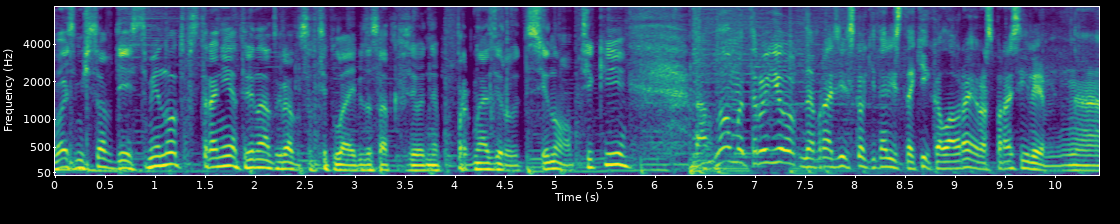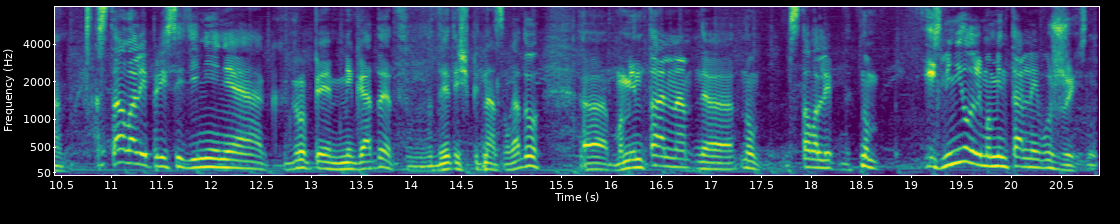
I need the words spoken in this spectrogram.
8 часов 10 минут. В стране 13 градусов тепла и без осадков сегодня прогнозируют синоптики. В новом интервью да, бразильского гитариста Кика Лаурейро спросили, э, стало ли присоединение к группе Мегадет в 2015 году э, моментально, э, ну, стало ли, ну, изменило ли моментально его жизнь?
